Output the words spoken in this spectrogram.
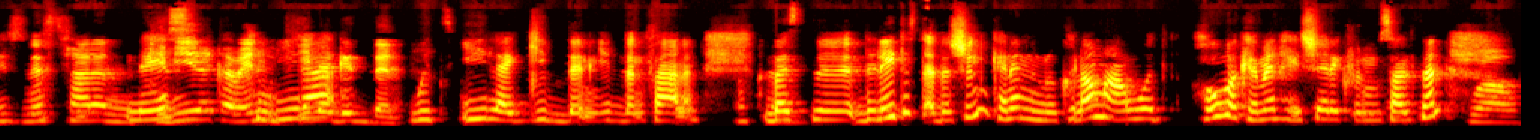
ناس ناس فعلا ناس كبيرة كمان كبيرة. وتقيلة جدا. وتقيلة جدا جدا فعلا. okay. بس the latest addition كان إن نيكولا معوض هو كمان هيشارك في المسلسل. wow.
